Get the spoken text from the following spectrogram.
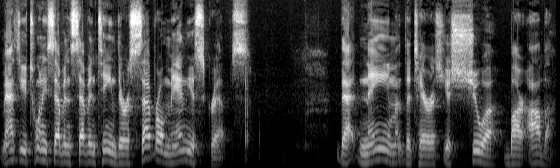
Matthew 27 17, there are several manuscripts that name the terrorist Yeshua Bar Abba.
